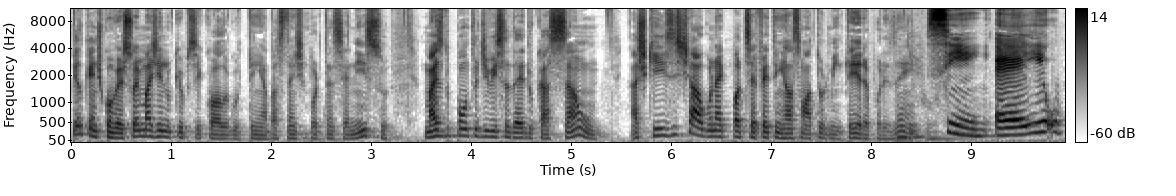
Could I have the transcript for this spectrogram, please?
Pelo que a gente conversou, imagino que o psicólogo tenha bastante importância nisso, mas do ponto de vista da educação, acho que existe algo né, que pode ser feito em relação à turma inteira, por exemplo? Sim, é, e o,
